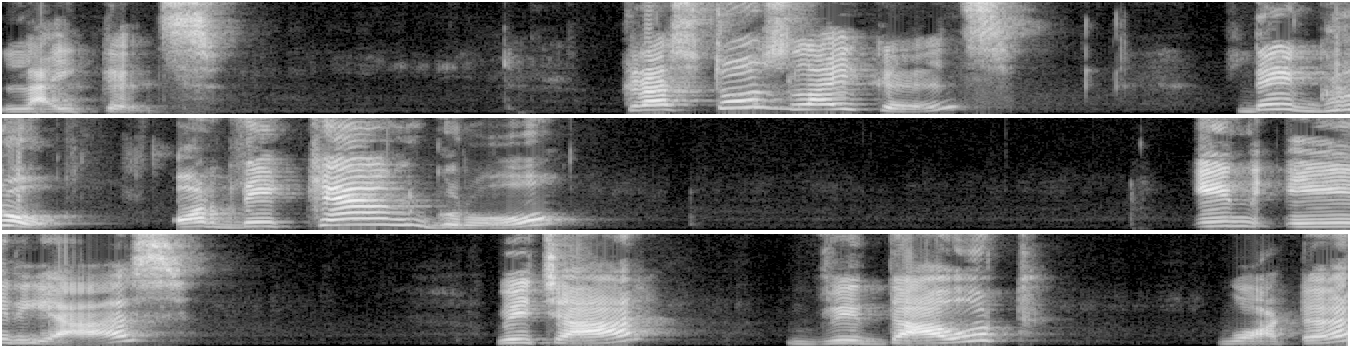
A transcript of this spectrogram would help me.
lichens. Crustose lichens, they grow or they can grow in areas which are without water,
